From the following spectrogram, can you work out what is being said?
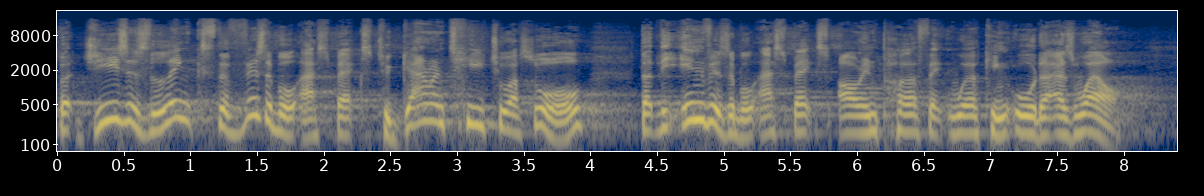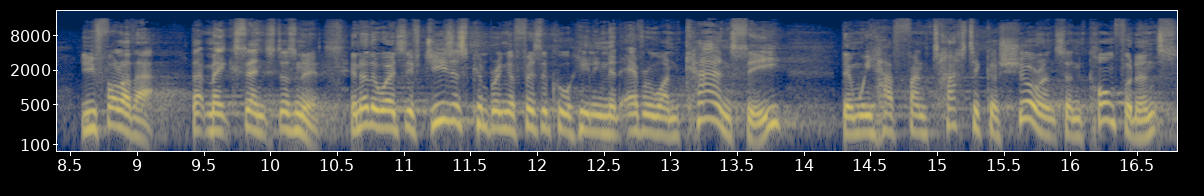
But Jesus links the visible aspects to guarantee to us all that the invisible aspects are in perfect working order as well. You follow that? That makes sense, doesn't it? In other words, if Jesus can bring a physical healing that everyone can see, then we have fantastic assurance and confidence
